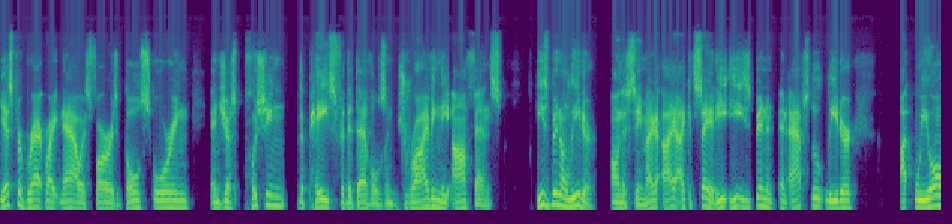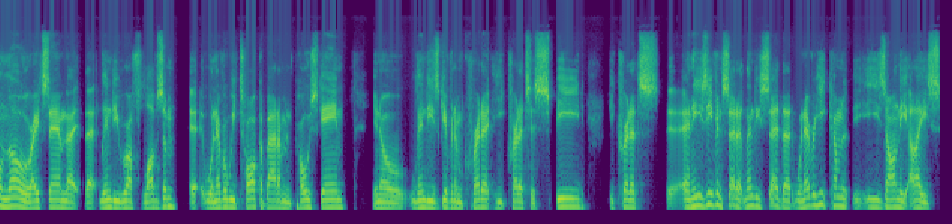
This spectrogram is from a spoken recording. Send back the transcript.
Jesper Bratt right now, as far as goal scoring and just pushing the pace for the Devils and driving the offense, he's been a leader on this team. I I, I could say it. He he's been an, absolute leader. We all know, right, Sam, that that Lindy Ruff loves him. Eh, whenever we talk about him in post game, you know, Lindy's giving him credit. He credits his speed. He credits, eh, and he's even said it. Lindy said that whenever he comes, he's on the ice,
